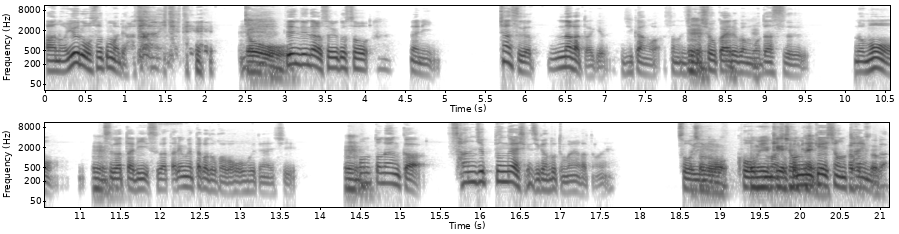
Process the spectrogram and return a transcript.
あの夜遅くまで働いてて。全然だからそれこそ何チャンスがなかったわけよ。時間は。その自己紹介アルバムを出すのもうん。姿り姿りもやったかどうかは覚えてないし。うん。ほんとなんか30分ぐらいしか時間取ってもらえなかったのね。そういうコミュニケーションタイムションタイムが。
